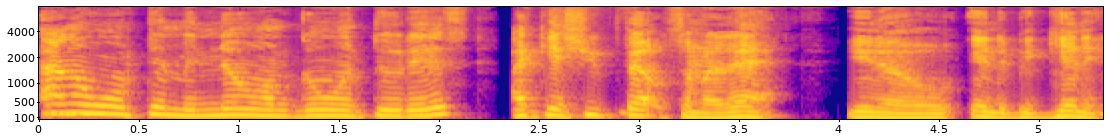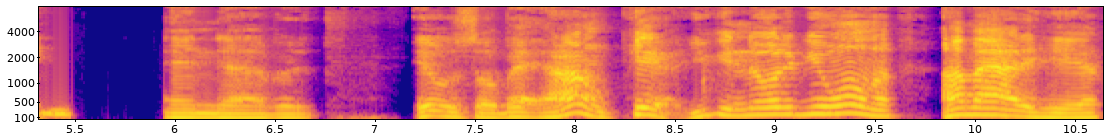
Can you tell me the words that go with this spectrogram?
I don't want them to know I'm going through this. I guess you felt some of that, you know, in the beginning, and uh, but it was so bad. I don't care. You can know it if you wanna. I'm out of here,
